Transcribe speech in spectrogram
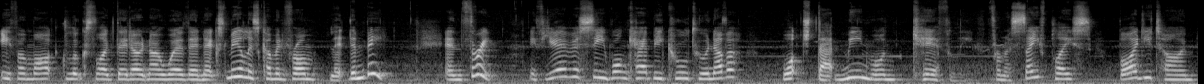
If a mark looks like they don't know where their next meal is coming from, let them be. And 3. If you ever see one cat be cruel to another, watch that mean one carefully from a safe place, bide your time,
